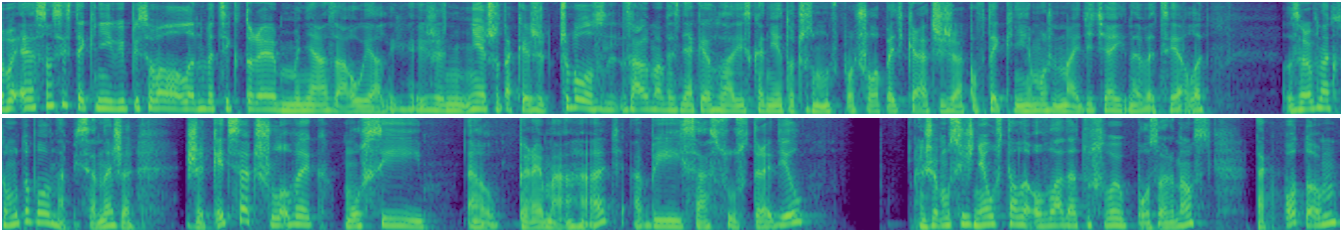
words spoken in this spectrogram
Lebo ja som si z tej knihy vypisovala len veci, ktoré mňa zaujali. Že niečo také, že čo bolo zaujímavé z nejakého hľadiska, nie je to, čo som už počula 5 krát, čiže ako v tej knihe možno nájdete aj iné veci, ale zrovna k tomuto bolo napísané, že, že keď sa človek musí e, premáhať, aby sa sústredil, že musíš neustále ovládať tú svoju pozornosť, tak potom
